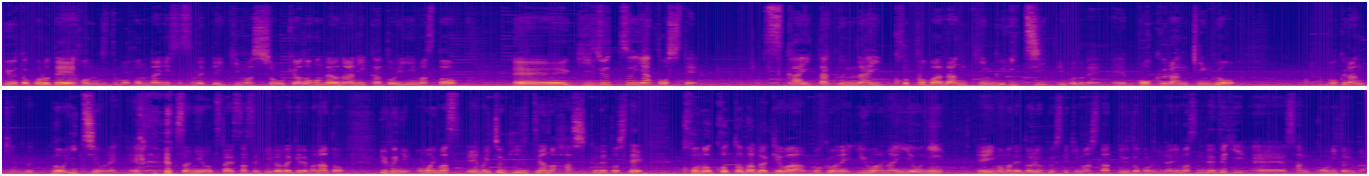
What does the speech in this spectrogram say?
というところで本日も本題に進めていきましょう。今日の本題は何かと言いますと、えー、技術屋として使いたくない言葉ランキング1位ということで、えー、僕ランキングを僕ランキングの1位をね、えー、皆さんにお伝えさせていただければなというふうに思います、えー、まあ、一応技術屋の端くれとしてこの言葉だけは僕はね言わないように、え今まで努力してきましたっていうところになりますのでぜひ、え参考にというか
